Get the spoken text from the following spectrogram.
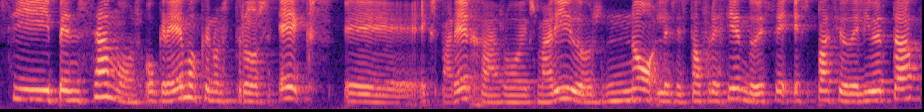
Si pensamos o creemos que nuestros ex eh, exparejas o exmaridos no les está ofreciendo ese espacio de libertad,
